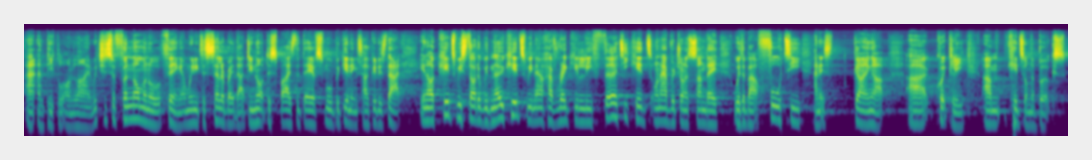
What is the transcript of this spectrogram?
and people online, which is a phenomenal thing. And we need to celebrate that. Do not despise the day of small beginnings. How good is that? In our kids, we started with no kids. We now have regularly 30 kids on average on a Sunday, with about 40, and it's going up uh, quickly, um, kids on the books.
